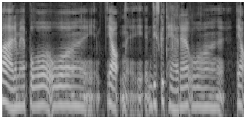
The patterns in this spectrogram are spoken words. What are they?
være med på å ja, diskutere og, ja,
